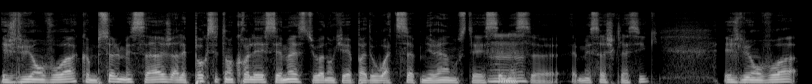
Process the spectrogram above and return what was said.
et je lui envoie comme seul message. À l'époque, c'était encore les SMS, tu vois, donc il n'y avait pas de WhatsApp ni rien, donc c'était SMS, euh, message classique. Et je lui envoie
